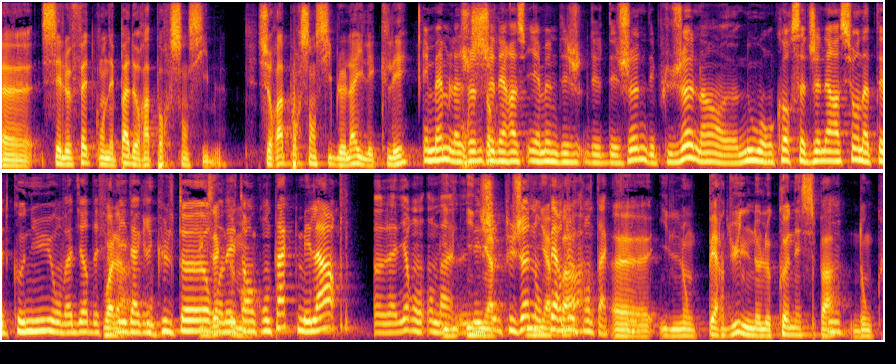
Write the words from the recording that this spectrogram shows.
euh, c'est le fait qu'on n'ait pas de rapport sensible. Ce rapport sensible-là, il est clé. Et même la jeune génération, il y a même des, des, jeunes, des plus jeunes. Hein. Nous, encore, cette génération, on a peut-être connu, on va dire, des familles d'agriculteurs, on était en contact, mais là, c'est-à-dire, on, a, les jeunes, plus jeunes ont perdu le contact. Euh, ils l'ont perdu, ils ne le connaissent pas. Mm. Donc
